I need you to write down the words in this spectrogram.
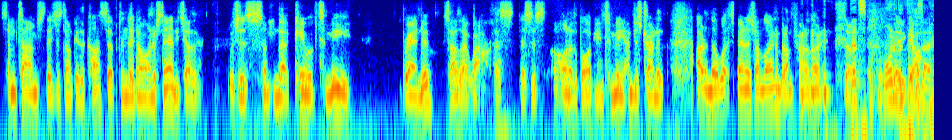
sometimes they just don't get the concept and they don't understand each other, which is something that came up to me brand new. So I was like, wow, that's that's just a whole other ball game to me. I'm just trying to, I don't know what Spanish I'm learning, but I'm trying to learn it. So That's one of the things. go. I,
